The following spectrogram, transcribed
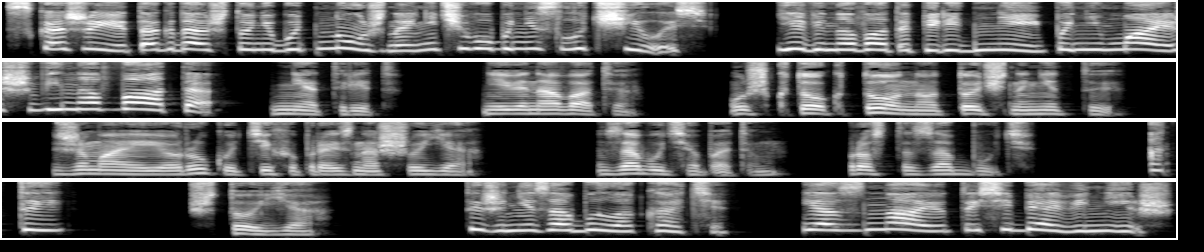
Скажи ей тогда что-нибудь нужное, ничего бы не случилось. Я виновата перед ней, понимаешь, виновата. Нет, Рит, не виновата. Уж кто-кто, но точно не ты. Сжимая ее руку, тихо произношу я. Забудь об этом. Просто забудь. А ты? Что я? Ты же не забыла, Катя. Я знаю, ты себя винишь.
